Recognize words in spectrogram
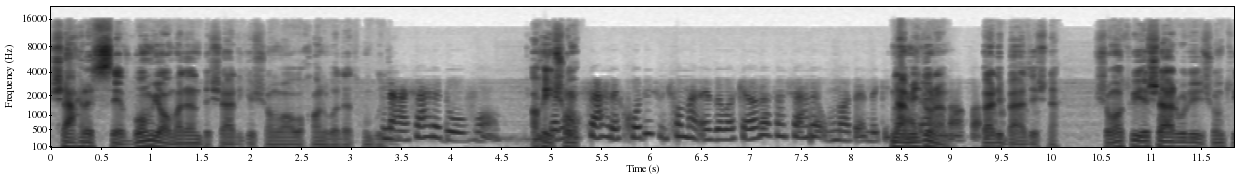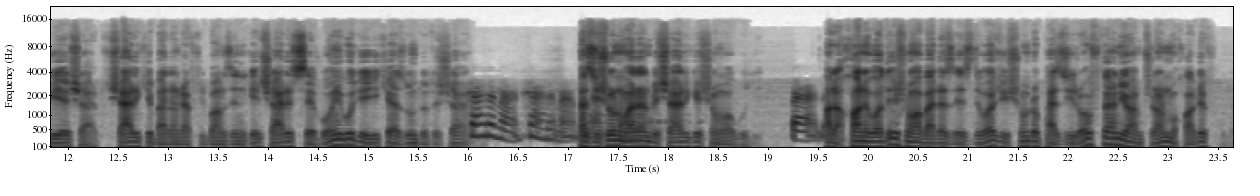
شهر سوم یا اومدن به شهری که شما و خانوادتون بودید؟ نه شهر دوم. آخه یعنی شما شهر خودشون چون من ازدواج کردم رفتم شهر اونا زندگی نه کردم. می‌دونم. ولی بعدش نه. شما توی یه شهر بودید ایشون توی یه شهر. شهری که بعدا رفتید با هم زندگی شهر سومی بود یا یکی از اون دو تا شهر؟ شهر من شهر من پس. ایشون اومدن به شهری که شما بودید. بله. حالا خانواده شما بعد از ازدواج ایشون رو پذیرفتن یا همچنان مخالف بودن؟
